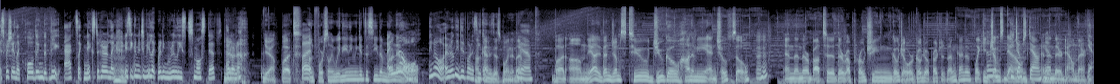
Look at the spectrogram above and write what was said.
Especially like holding the big axe like next to her. Like, Mm-hmm. is he gonna be like running really small steps? I don't know. Yeah, but, But- unfortunately, we didn't even get to see them run at all. I know. I really did want to I see was kind that. of disappointed there. Yeah. But um, yeah, it then jumps to Jogo, Hanami, and Choso. Mm-hmm. And then they're about to, they're approaching Gojo, or Gojo approaches them, kind of. Like he Um, jumps he jumps down, And yeah. then they're down there. Yeah.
